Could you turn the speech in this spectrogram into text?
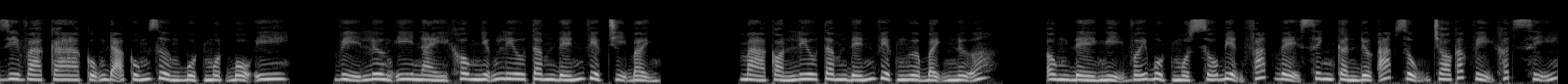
Jivaka cũng đã cúng dường bụt một bộ y. Vị lương y này không những lưu tâm đến việc trị bệnh, mà còn lưu tâm đến việc ngừa bệnh nữa. Ông đề nghị với bụt một số biện pháp vệ sinh cần được áp dụng cho các vị khất sĩ.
